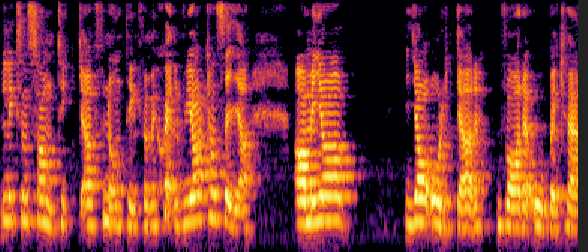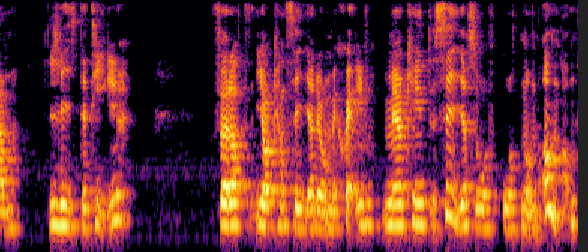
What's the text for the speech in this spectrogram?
liksom samtycka för någonting för mig själv. Jag kan säga, ja men jag, jag orkar vara obekväm lite till. För att jag kan säga det om mig själv. Men jag kan ju inte säga så åt någon annan.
